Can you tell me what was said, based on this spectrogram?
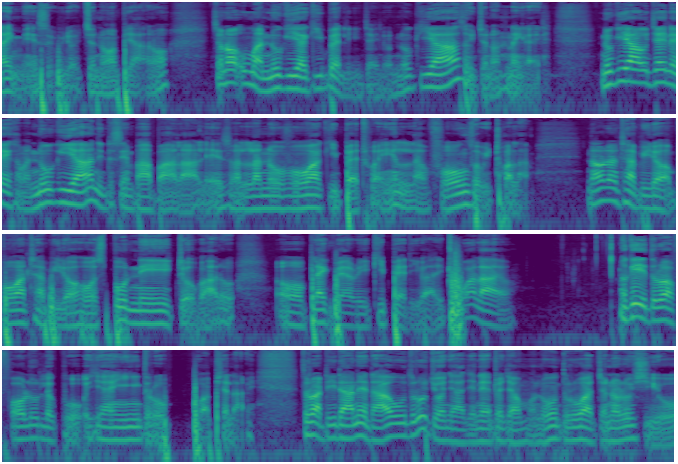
လိုက်မယ်ဆိုပြီးတော့ကျွန်တော်ပြတော့ကျွန်တော်ဥမာ Nokia keypad လေးကြိုက်လို့ Nokia ဆိုကျွန်တော်နှိပ်လိုက်တယ် Nokia ကိုကြိုက်တဲ့အခါမှာ Nokia ကနေတစ်စင်ပါပါလာလဲဆိုတော့ Lenovo က keypad ထွက်ရင် Lenovo ဆိုပြီးထွက်လာနောက်တော့ထပ်ပြီးတော့အပေါ်ကထပ်ပြီးတော့ဟို Sputnik တို့ပါတော့ဟို BlackBerry keypad တွေပါထွက်လာရော Okay သူတို့က follow လုပ်ဖို့အရင်သူတို့ဟိုဖြစ်လာပြီသူတို့က data နဲ့ဒါကိုသူတို့ကြော်ညာခြင်းတဲ့အတွက်ကြောင့်မလို့သူတို့ကကျွန်တော်တို့ရှိကို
